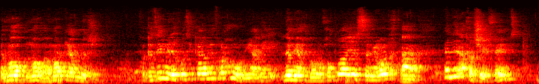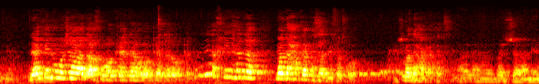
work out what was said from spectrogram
المو- المو- موقع المسجد. فكثير من إخوتي كانوا يفرحون يعني لم يحضروا الخطبة يستمعون. آه يعني أقل شيء فهمت. لكن هو جاء الأخ وكذا وكذا وكذا. يا أخي هذا ماذا حققت هذه الفتوى. ماذا حققت هذا ضجة يعني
